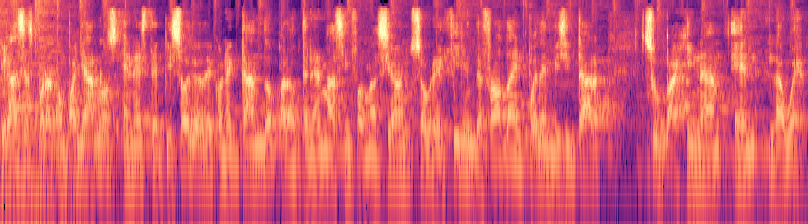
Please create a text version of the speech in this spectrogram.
Gracias por acompañarnos en este episodio de Conectando. Para obtener más información sobre Feeding the Frontline pueden visitar su página en la web.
